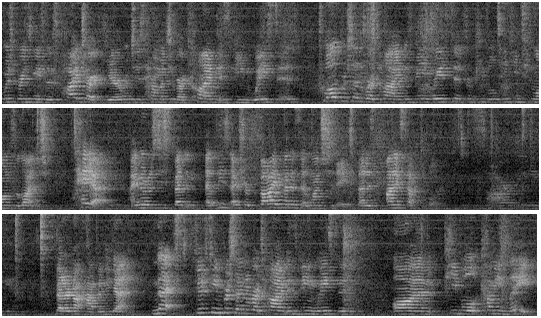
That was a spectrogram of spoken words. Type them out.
Which brings me to this pie chart here, which is how much of our time is being wasted. 12% of our time is being wasted from people taking too long for lunch. Taya, I noticed you spent at least extra five minutes at lunch today. That is unacceptable. Sorry. Better not happen again. Next, 15% of our time is being wasted on people coming late.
